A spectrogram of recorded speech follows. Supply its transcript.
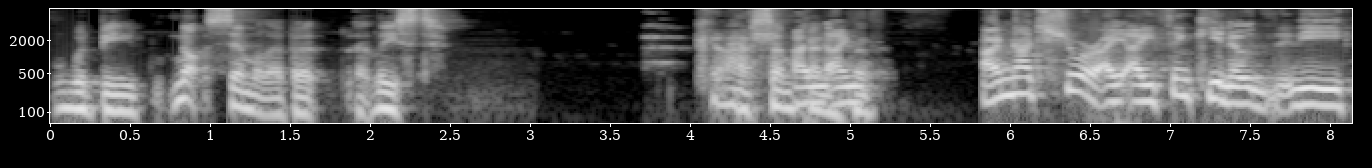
would be not similar, but at least Gosh, have some I'm, kind I'm, of. I'm not sure. I, I think you know the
